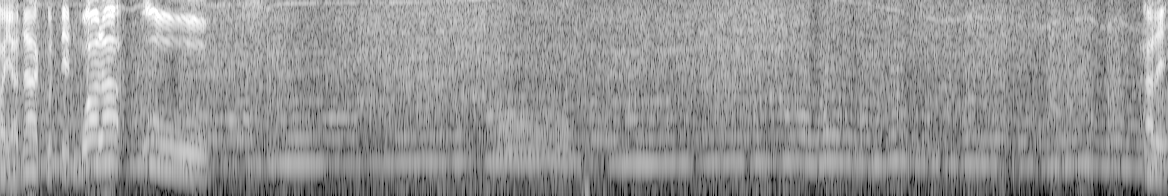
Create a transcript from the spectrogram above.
Oh, il y en a à côté de moi là. Ouh. Allez.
